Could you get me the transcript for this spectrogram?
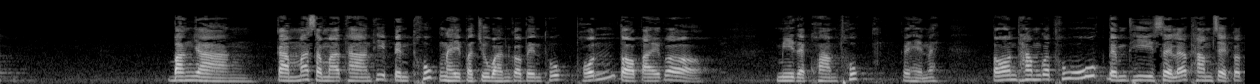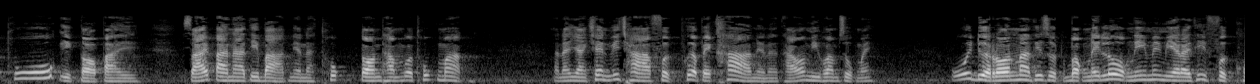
ต บางอย่างกรรมสมาทานที่เป็นทุกข์ในปัจจุบันก็เป็นทุกข์ผลต่อไปก็มีแต่ความทุกข์ก็เห็นไหมตอนทำก็ทุกข์เต็มทีเสร็จแล้วทำเสร็จก็ทุกข์อีกต่อไป สายปานาติบาตเนี่ยนะทุกตอนทำก็ทุกมากนะอย่างเช่น วิชาฝึกเพื่อไปฆ่าเนี่ยนะถามว่ามีความสุขไหมโอ้ยเดือดร้อนมากที่สุดบอกในโลกนี้ไม่มีอะไรที่ฝึกโห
